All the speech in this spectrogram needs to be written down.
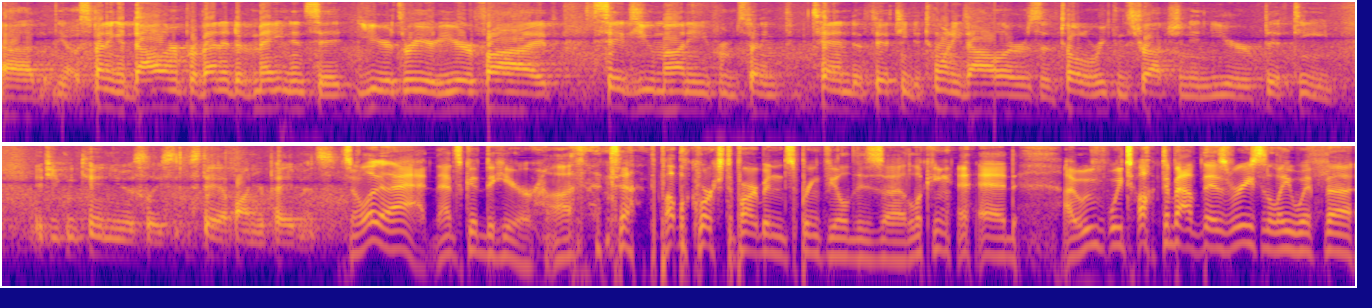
uh, you know, spending a dollar in preventative maintenance at year three or year five saves you money from spending 10 to 15 to 20 dollars of total reconstruction in year 15 if you continuously stay up on your pavements. So look at that. That's good to hear. Uh, the Public Works Department in Springfield is uh, looking ahead. we talked about this recently with uh,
